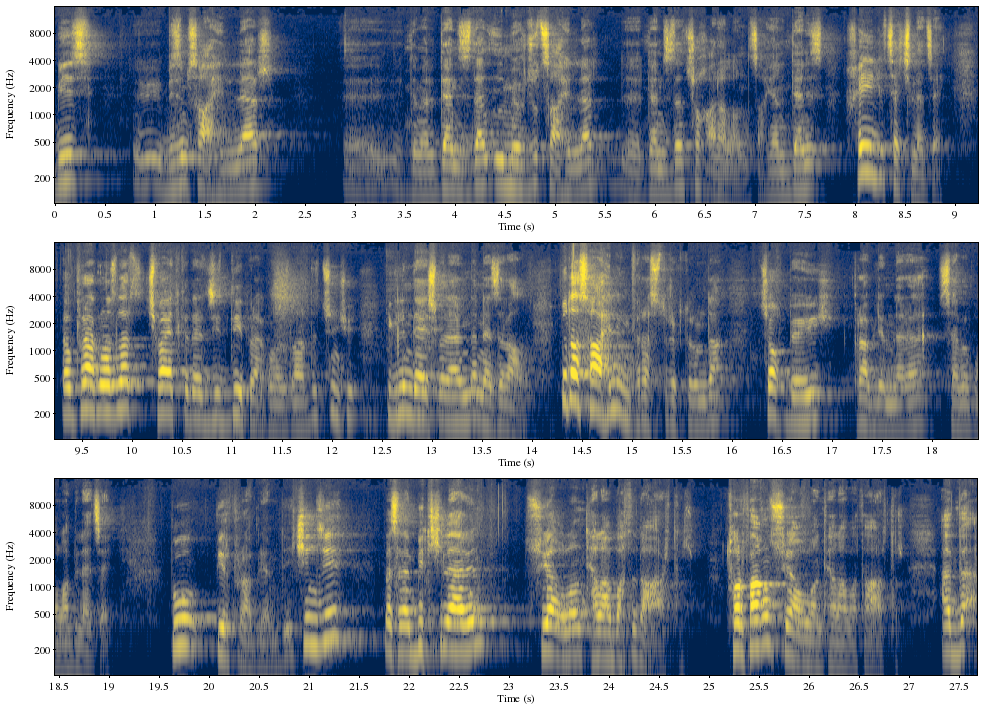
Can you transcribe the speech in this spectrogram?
biz e, bizim sahillər e, deməli dənizdən mövcud sahillər e, dənizdən çox aralanacaq. Yəni dəniz xeyli çəkiləcək. Və bu proqnozlar kifayət qədər ciddi proqnozlardır. Çünki iqlim dəyişmələrində nəzərə alınır. Bu da sahil infrastrukturunda çox böyük problemlərə səbəb ola biləcək. Bu bir problemdir. İkinci, məsələn, bitkilərin suya olan tələbatı da artır. Torpağın suya olan tələbatı artır. Əvvəl,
